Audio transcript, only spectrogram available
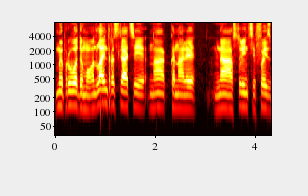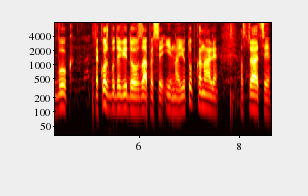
ми проводимо онлайн-трансляції на каналі, на сторінці Facebook. Також буде відео в записі і на YouTube каналі асоціації.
